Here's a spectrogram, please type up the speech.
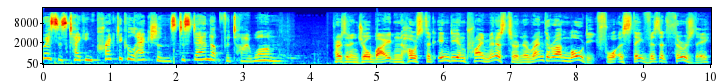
US is taking practical actions to stand up for Taiwan. President Joe Biden hosted Indian Prime Minister Narendra Modi for a state visit Thursday,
